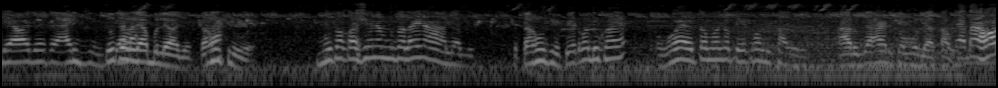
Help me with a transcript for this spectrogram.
લેવા જોઈએ તો આવી ગયું. તું તો લેબુ લેવા તને શું થયું હોય. હું તો કશું ને હું તો લઈને આવ્યા લેબુ તો તને શું થયું? પેટમાં દુખાય? હોય એ તો મને તો પેટમાં દુખાવી સારું જા હેડ તો હું લેતા આવું લેતા હો.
